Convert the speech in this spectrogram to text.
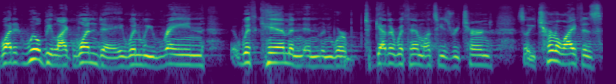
what it will be like one day when we reign with Him and, and, and, we're together with Him once He's returned. So eternal life is,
